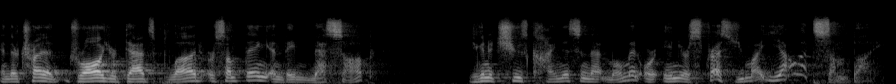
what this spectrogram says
and they're trying to draw your dad's blood or something, and they mess up. You're going to choose kindness in that moment, or in your stress, you might yell at somebody.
